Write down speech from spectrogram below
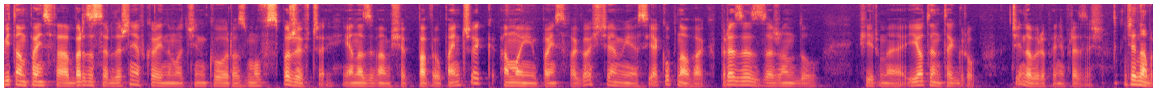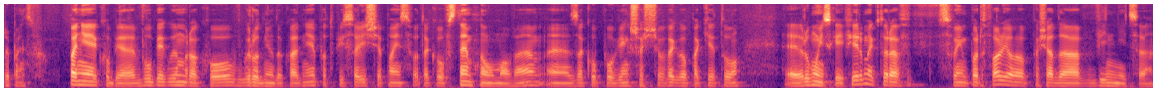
Witam Państwa bardzo serdecznie w kolejnym odcinku Rozmów Spożywczej. Ja nazywam się Paweł Pańczyk, a moim Państwa gościem jest Jakub Nowak, prezes zarządu firmy JNT Group. Dzień dobry, Panie Prezesie. Dzień dobry Państwu. Panie Jakubie, w ubiegłym roku, w grudniu dokładnie, podpisaliście Państwo taką wstępną umowę e, zakupu większościowego pakietu rumuńskiej firmy, która w w swoim portfolio posiada winnicę.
